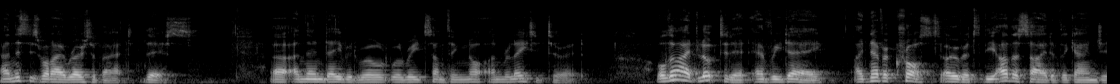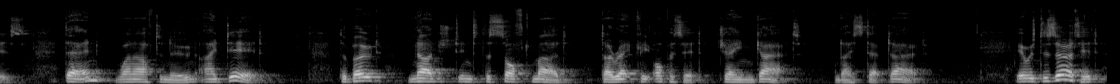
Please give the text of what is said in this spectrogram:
And this is what I wrote about this. Uh, and then David will, will read something not unrelated to it. Although I'd looked at it every day, I'd never crossed over to the other side of the Ganges. Then, one afternoon, I did. The boat nudged into the soft mud directly opposite Jain Ghat, and I stepped out. It was deserted,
